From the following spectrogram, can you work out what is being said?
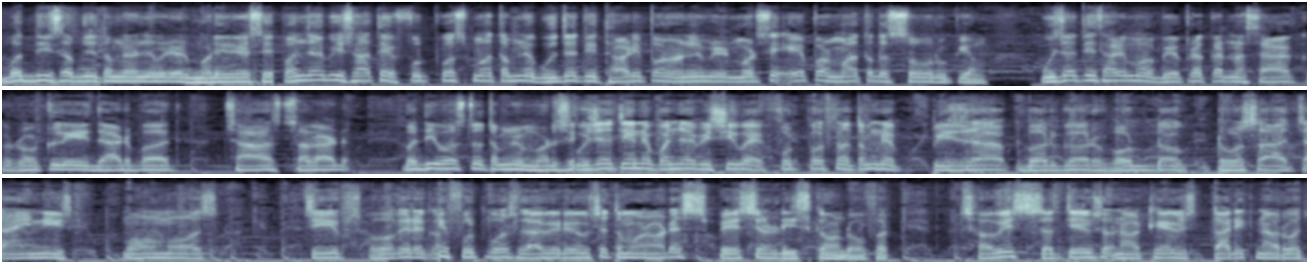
બધી સબ્જી તમને અનલિમિટેડ મળી રહેશે. પંજાબી સાથે ફૂડ પોસ્ટમાં તમને ગુજરાતી થાળી પણ અનલિમિટેડ મળશે. એ પણ માત્ર સો રૂપિયામાં. ગુજરાતી થાળીમાં બે પ્રકારના શાક, રોટલી, દાળ ભાત, છાશ, સલાડ, બધી વસ્તુ તમને મળશે. ગુજરાતી અને પંજાબી સિવાય ફૂડ પોસ્ટમાં તમને pizza burger hot dog dosa Chinese momos chips વગેરે ફૂડ પોસ્ટ લાવી રહ્યું છે તમારા માટે સ્પેશિયલ ડિસ્કાઉન્ટ ઓફર છવ્વીસ, સત્યાવીસ અને અઠ્યાવીસ તારીખના રોજ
